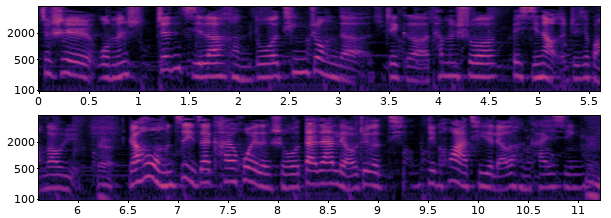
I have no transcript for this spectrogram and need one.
就是我们征集了很多听众的这个他们说被洗脑的这些广告语，嗯然后我们自己在开会的时候，大家聊这个题这个话题也聊得很开心，嗯，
